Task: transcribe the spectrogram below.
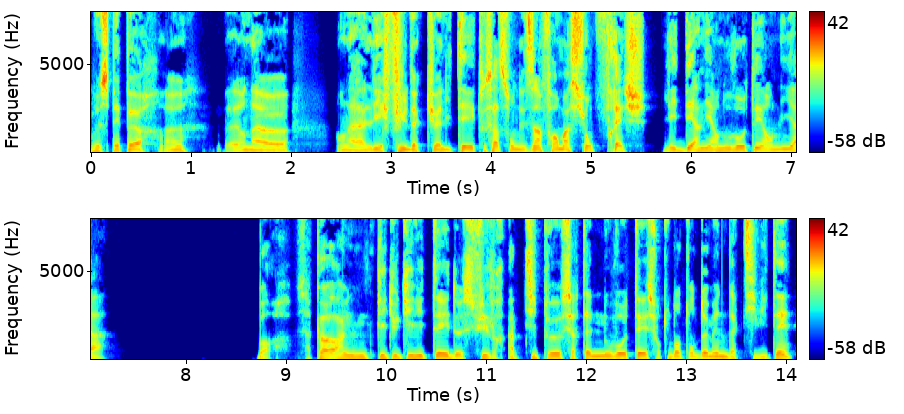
newspaper, hein, on a on a les flux d'actualité, tout ça sont des informations fraîches, les dernières nouveautés en IA, Bon, ça peut avoir une petite utilité de suivre un petit peu certaines nouveautés, surtout dans ton domaine d'activité.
